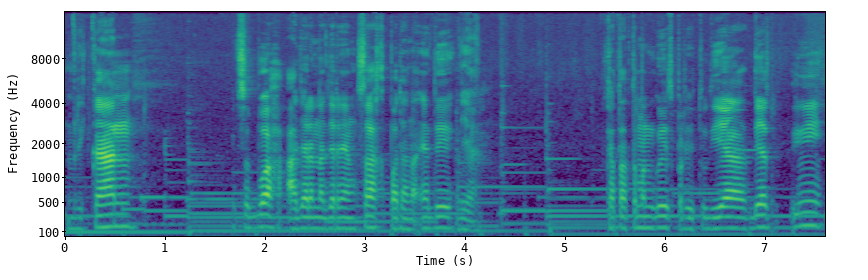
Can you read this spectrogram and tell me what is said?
memberikan sebuah ajaran-ajaran yang salah kepada anaknya deh. ya kata teman gue seperti itu dia dia ini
